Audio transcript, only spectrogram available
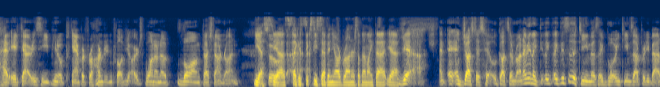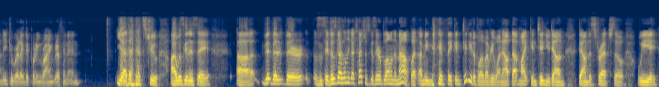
had eight carries. He, you know, scampered for 112 yards, one on a long touchdown run. Yes, so, yeah, it's like a 67 yard run or something like that. Yeah. Yeah. And, and, Justice Hill got some run. I mean, like, like, like this is a team that's like blowing teams out pretty badly to where like they're putting Ryan Griffin in. Yeah, that, that's true. I was gonna say uh, they're, they're, I was gonna say those guys only got touches because they were blowing them out. But I mean, if they continue to blow everyone out, that might continue down down the stretch. So we,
